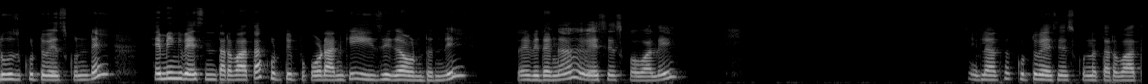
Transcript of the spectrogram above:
లూజ్ కుట్టు వేసుకుంటే హెమ్మింగ్ వేసిన తర్వాత కుట్టు ఇప్పుకోవడానికి ఈజీగా ఉంటుంది. ఈ విధంగా వేసేసుకోవాలి. ఇలాగ కుట్టు వేసేసుకున్న తర్వాత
